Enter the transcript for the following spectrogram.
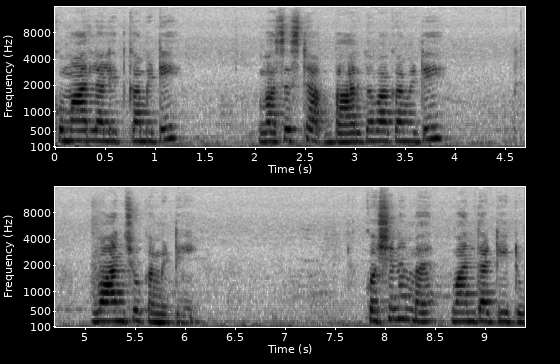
Kumar Lalit committee Vashishtha Bhargava committee Wanchoo committee question number one thirty two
